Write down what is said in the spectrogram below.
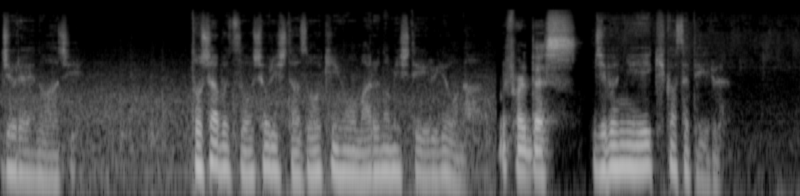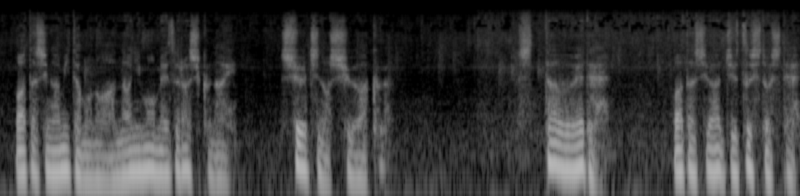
樹齢の味吐砂物を処理した雑巾を丸飲みしているような We've heard this. 自分に言い聞かせている私が見たものは何も珍しくない周知の醜悪知った上で私は術師として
